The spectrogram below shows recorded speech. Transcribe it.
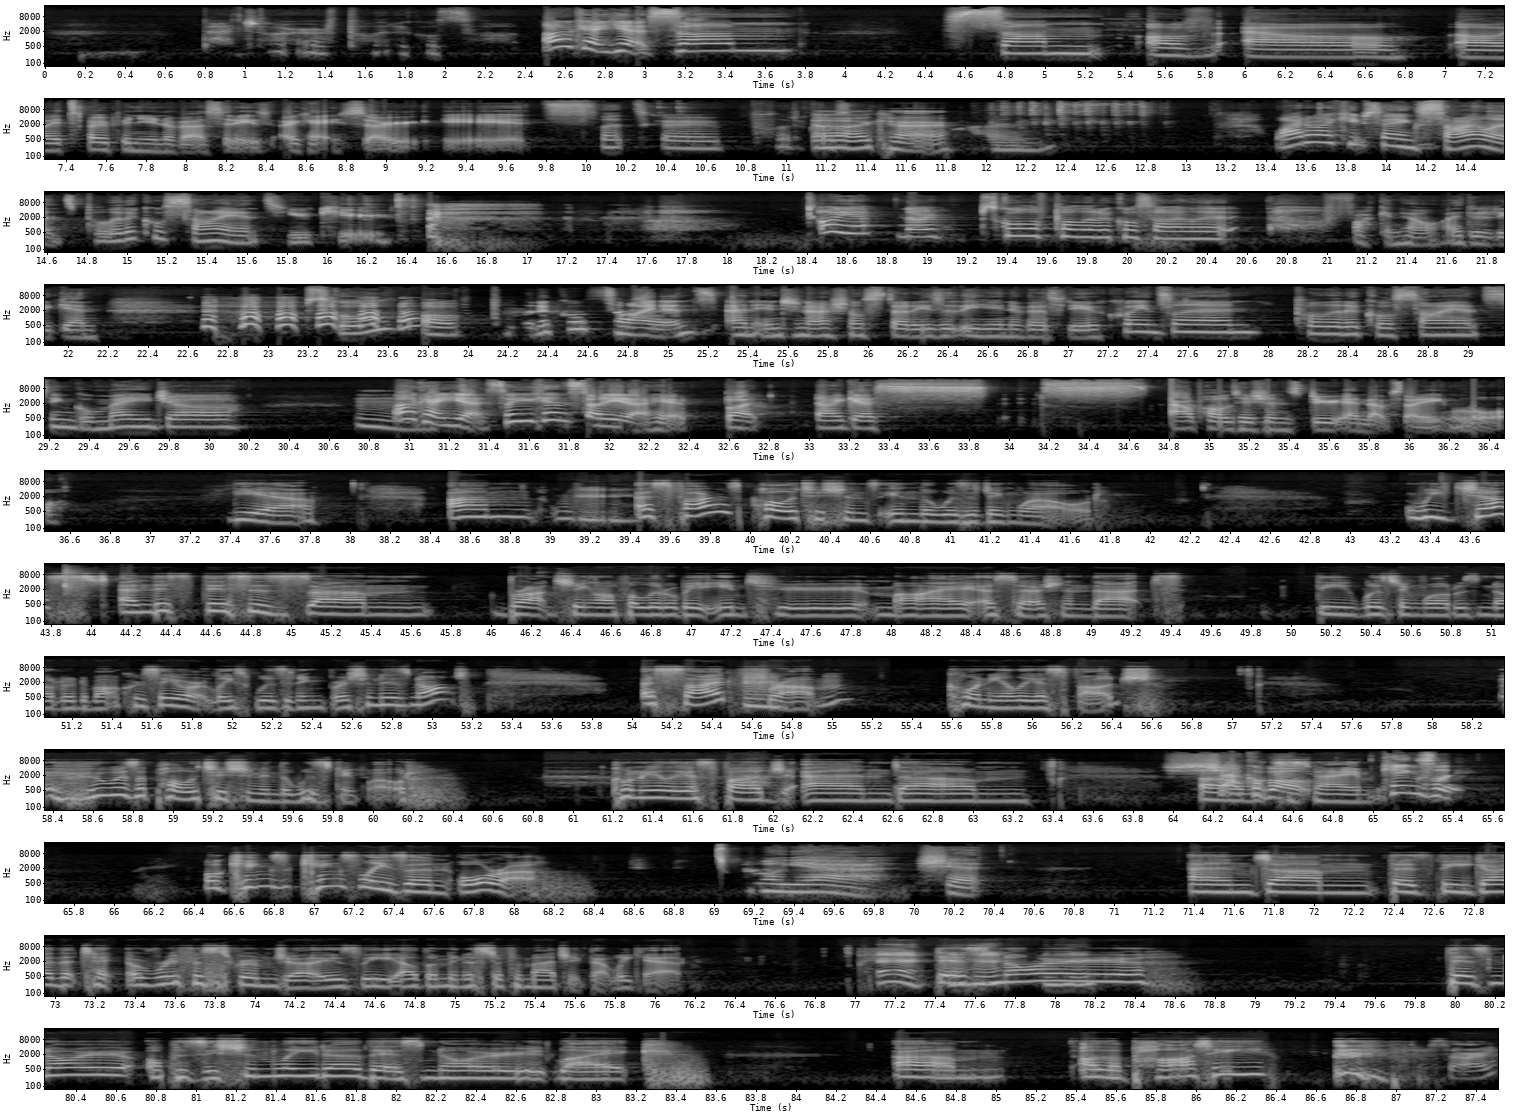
Bachelor of Political Science. Okay, yeah. Some, some of our. Oh, it's open universities. Okay, so it's let's go political. Uh, okay. science. Why do I keep saying silence? Political science, UQ. oh yeah, no. School of Political Science. Oh, fucking hell, I did it again. School of Political Science and International Studies at the University of Queensland. Political Science, single major. Mm. Okay, yeah, so you can study it out here, but I guess our politicians do end up studying law. Yeah. Um, Mm. As far as politicians in the wizarding world, we just, and this this is um, branching off a little bit into my assertion that the wizarding world is not a democracy, or at least wizarding Britain is not. Aside Mm. from Cornelius Fudge, who is a politician in the wizarding world? Cornelius Fudge and um, uh, what's his name? Kingsley. Well, Kings, Kingsley's an Auror. Oh yeah, shit. And um, there's the guy that ta- uh, Rufus Scrimgeour is the other minister for magic that we get. There's Mhm, no there's no opposition leader. There's no like um, other party. Sorry.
